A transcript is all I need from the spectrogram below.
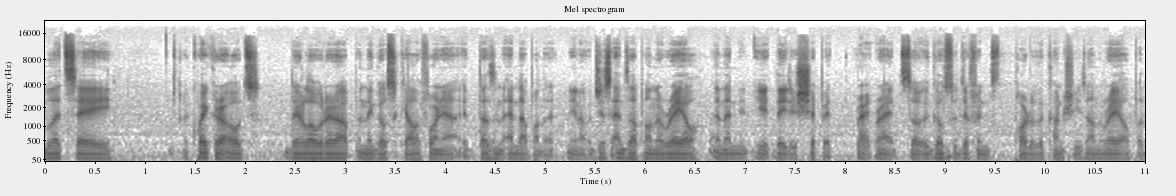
let's say Quaker Oats, they're loaded up and then goes to California. It doesn't end up on the you know it just ends up on the rail and then y- they just ship it. Right. Right. So it goes to different part of the countries on rail, but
